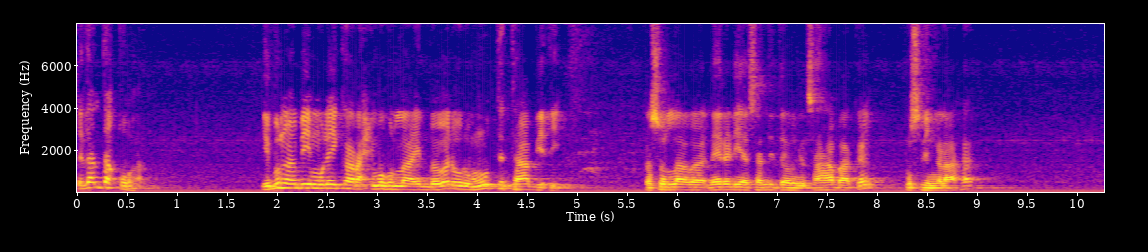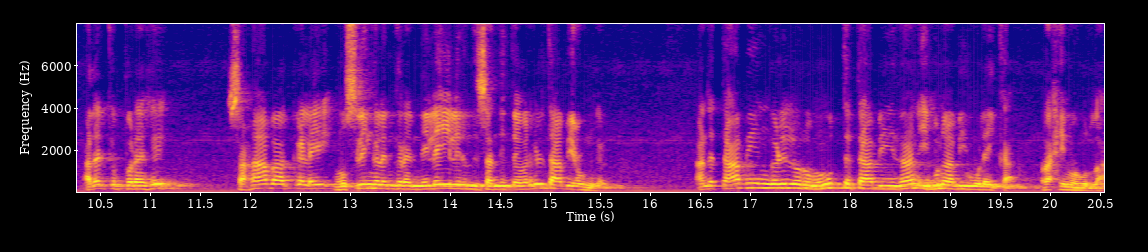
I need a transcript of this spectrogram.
இதுதான் தக்குவா இபுன் அபி முலைக்கா ரஹ்முல்லா என்பவர் ஒரு மூத்த தாபிரி ரசுல்லாவை நேரடியாக சந்தித்தவர்கள் சஹாபாக்கள் முஸ்லீம்களாக. அதற்கு பிறகு சஹாபாக்களை முஸ்லீம்கள் என்கிற நிலையிலிருந்து சந்தித்தவர்கள் தாபியங்கள். அந்த தாபியங்களில் ஒரு மூத்த தாபி தான் இபுன் அபி முலைக்கா ரஹிமஹுல்லா.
